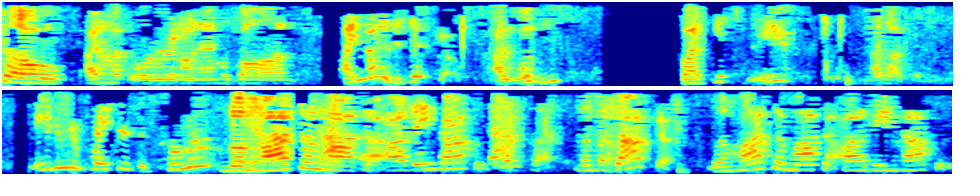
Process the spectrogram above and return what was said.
So I don't have to order it on Amazon. I go to the disco. I wouldn't, but it's weird. I'm not going Even the places of Kuma? Lamata mata adin tapas. Lamadaka. Lamata mata adin tapas.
